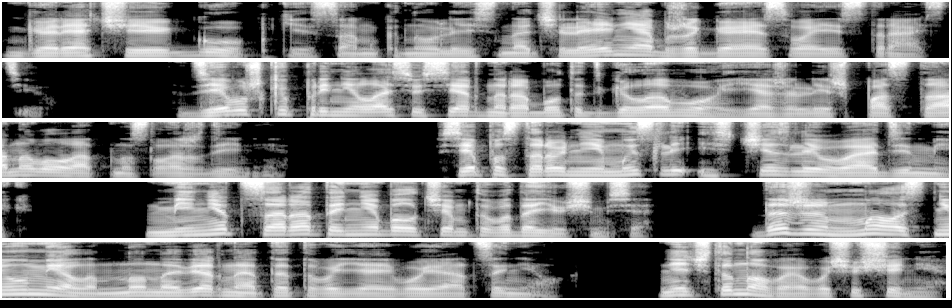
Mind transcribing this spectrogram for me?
Горячие губки сомкнулись на члене, обжигая своей страстью. Девушка принялась усердно работать головой, я же лишь постановал от наслаждения. Все посторонние мысли исчезли в один миг. Минет Сараты не был чем-то выдающимся. Даже малость неумелым, но, наверное, от этого я его и оценил. Нечто новое в ощущениях.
